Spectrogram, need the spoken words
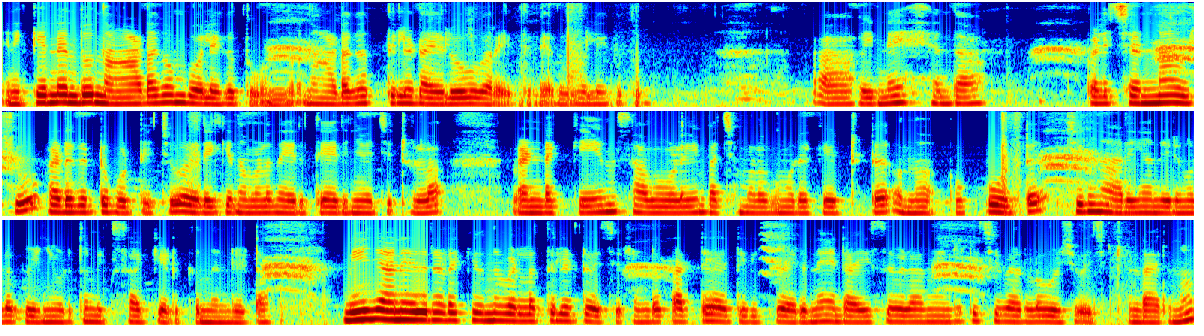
എനിക്ക് തന്നെ എന്തോ നാടകം പോലെയൊക്കെ തോന്നുന്നു. നാടകത്തിൽ ഡയലോഗ് പറയത്തില്ലേ അതുപോലെയൊക്കെ തോന്നുന്നു. പിന്നെ എന്താ വെളിച്ചെണ്ണ ഒഴിച്ചു കടുകിട്ട് പൊട്ടിച്ചു. അതിലേക്ക് നമ്മൾ നേരത്തെ അരിഞ്ഞു വെച്ചിട്ടുള്ള വെണ്ടയ്ക്കയും സവോളയും പച്ചമുളകും കൂടെ ഒക്കെ ഇട്ടിട്ട് ഒന്ന് ഉപ്പുമിട്ട് ഇച്ചിരി നാരങ്ങ നീരും കൂടെ പിഴിഞ്ഞു കൊടുത്ത് മിക്സാക്കി എടുക്കുന്നുണ്ട് കേട്ടോ. മീൻ ഞാൻ ഇതിനിടയ്ക്ക് ഒന്ന് വെള്ളത്തിലിട്ട് വെച്ചിട്ടുണ്ട്. കട്ടയായിട്ടിരിക്കുമായിരുന്നു എന്റെ ഐസ് വിടാൻ വേണ്ടിയിട്ട് ഇച്ചിരി വെള്ളം ഒഴിച്ച് വെച്ചിട്ടുണ്ടായിരുന്നു.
